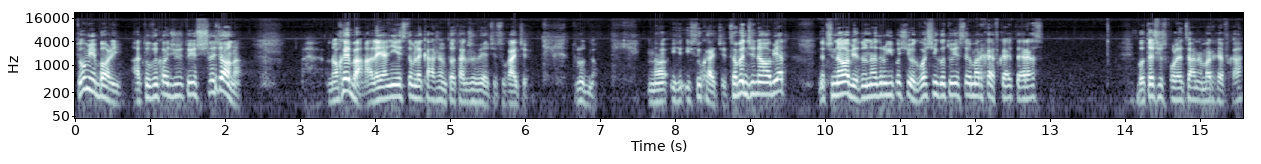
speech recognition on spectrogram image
Tu mnie boli, a tu wychodzi, że tu jest śledziona. No chyba, ale ja nie jestem lekarzem, to także wiecie, słuchajcie, trudno. No i, i słuchajcie, co będzie na obiad? Znaczy na obiad, no na drugi posiłek. Właśnie gotuję sobie marchewkę teraz, bo też jest polecana marchewka.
